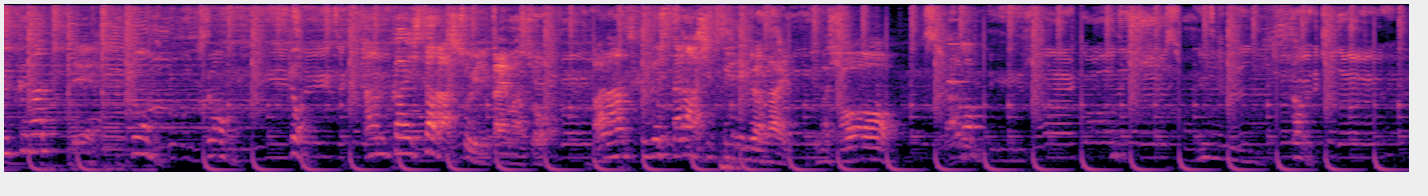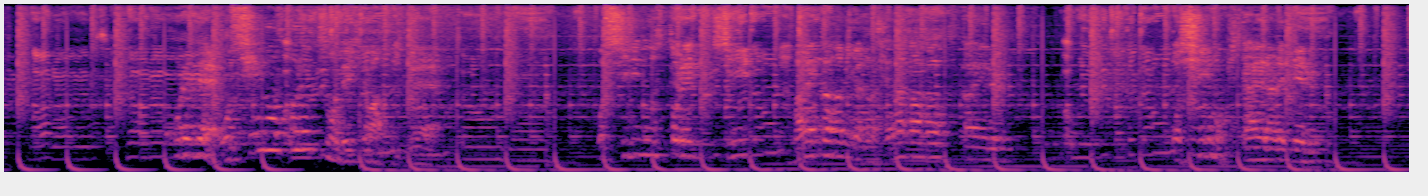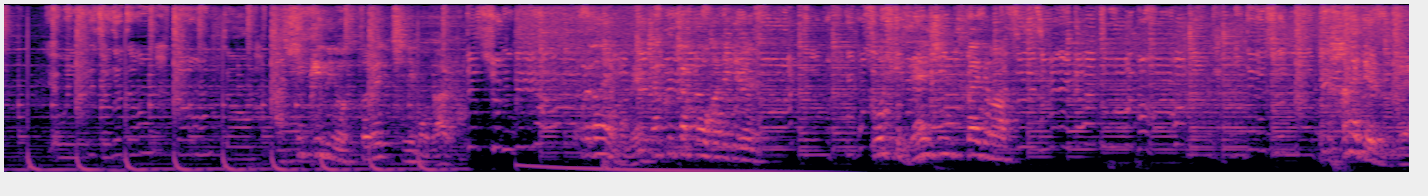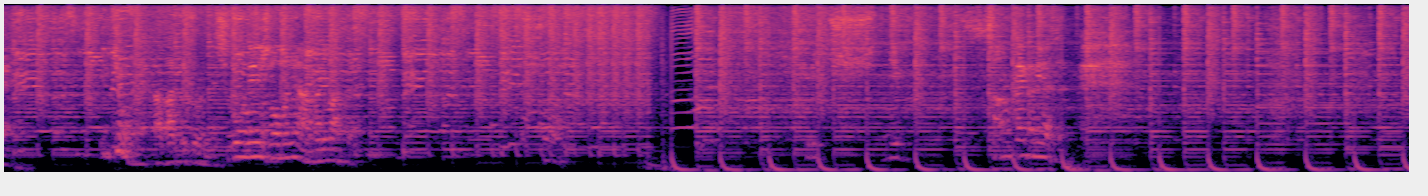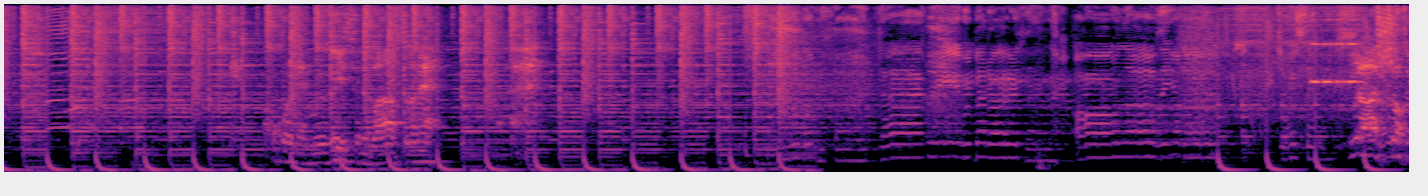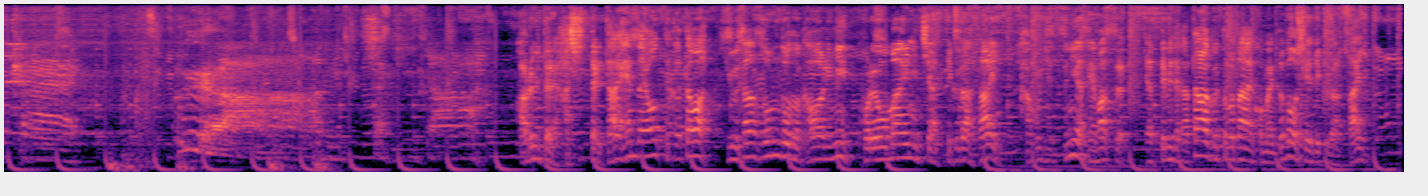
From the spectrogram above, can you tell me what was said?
低くなってぴょんぴょんぴょん3回したら足を入れ替えましょう。バランス崩したら足ついてください。いきましょうスタートこれでお尻のストレッチもできてますんでお尻のストレッチ。前かがみが背中が使える。お尻も鍛えられている。足首のストレッチにもなる。これがねもうめちゃくちゃ効果的です。正直全身使えてます。跳ねてるんで息もね上がってくるんで脂肪燃焼もね上がります。1 2 3回かみます。ずいですよねバランスがね。よしうわ歩いたり走ったり大変だよって方は有酸素運動の代わりにこれを毎日やってください。確実に痩せます。やってみた方はグッドボタンやコメントで教えてください。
